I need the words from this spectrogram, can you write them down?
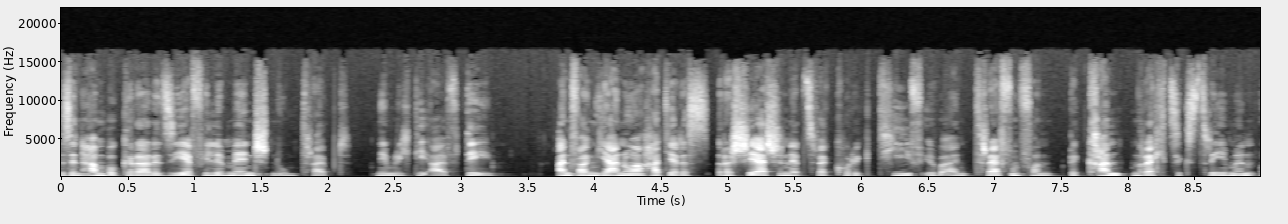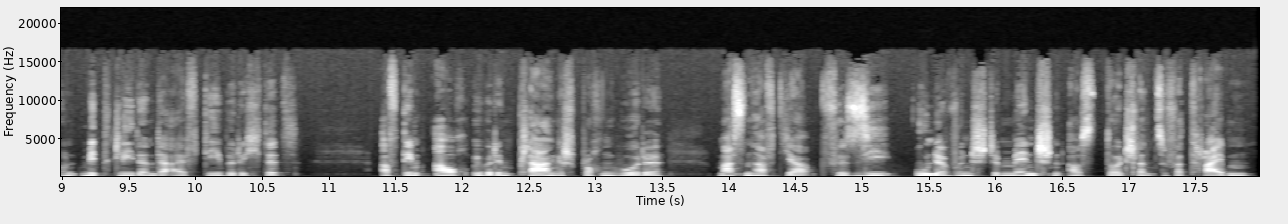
das in Hamburg gerade sehr viele Menschen umtreibt, nämlich die AfD. Anfang Januar hat ja das Recherchenetzwerk Korrektiv über ein Treffen von bekannten Rechtsextremen und Mitgliedern der AfD berichtet, auf dem auch über den Plan gesprochen wurde, massenhaft ja für sie unerwünschte Menschen aus Deutschland zu vertreiben.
